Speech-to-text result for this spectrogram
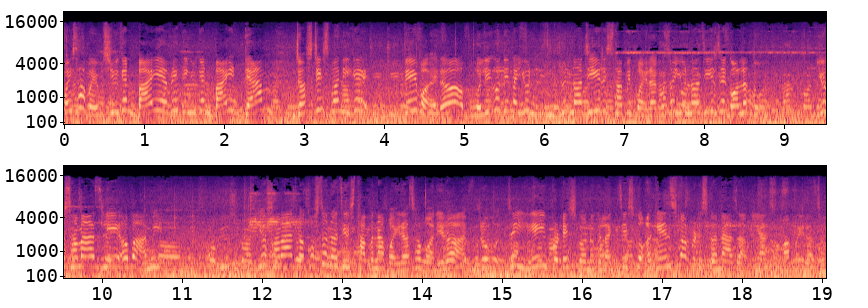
पैसा भएपछि you can buy everything you can buy damn justice पनि के? त्यही भएर भोलिको दिनमा यो जुन नजिर स्थापित भइरहेको छ यो नजिर चाहिँ गलत हो। यो समाजले अब हामी यो समाजमा कस्तो नजिर स्थापना भइरहेछ भनेर हाम्रो चाहिँ यही प्रोटेस्ट गर्नको लागि चाहिँ यसको अगेन्स्टमा प्रोटेस्ट गर्न आज हामी यहाँसम्म भइरहेछौँ।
